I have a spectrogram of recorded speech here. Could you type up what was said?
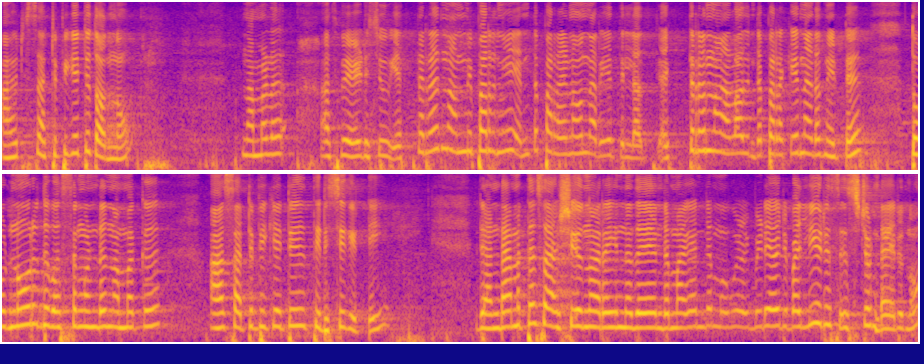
അവർ സർട്ടിഫിക്കറ്റ് തന്നു. നമ്മൾ അത് മേടിച്ചു. എത്ര നന്ദി പറഞ്ഞ് എന്ത് പറയണമെന്നറിയത്തില്ല എത്ര നാൾ അതിന്റെ പിറകെ നടന്നിട്ട് തൊണ്ണൂറ് ദിവസം കൊണ്ട് നമുക്ക് ആ സർട്ടിഫിക്കറ്റ് തിരിച്ചു കിട്ടി. രണ്ടാമത്തെ സാക്ഷി എന്ന് പറയുന്നത് എന്റെ മകന്റെ മുകൾ ഇവിടെ ഒരു വലിയൊരു സിസ്റ്റ് ഉണ്ടായിരുന്നു.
